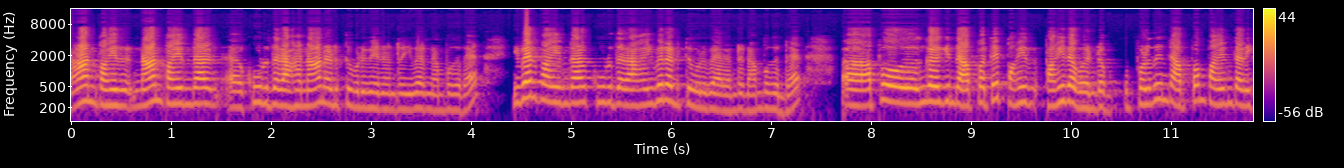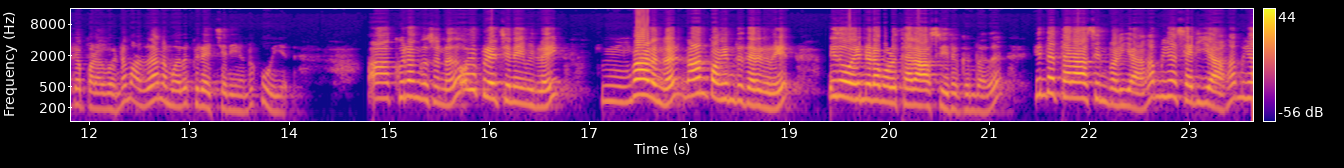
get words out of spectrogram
நான் பகிர் நான் பகிர்ந்தால் கூடுதலாக நான் எடுத்து விடுவேன் என்று இவர் நம்புகிறார். இவர் பகிர்ந்தால் கூடுதலாக இவர் எடுத்து விடுவார் என்று நம்புகின்றார். அப்போது எங்களுக்கு இந்த அப்பத்தை பகிர் பகிர வேண்டும். இப்பொழுது இந்த அப்பம் பகிர்ந்தளிக்கப்பட வேண்டும். அதுதான் நமது பிரச்சனை என்று கூறியது. குரங்கு சொன்னது ஒரு பிரச்சனையும் இல்லை. வாருங்கள் நான் பகிர்ந்து தருகிறேன். இதோ என்னிடம் ஒரு தராசு இருக்கின்றது. இந்த தராசின் வழியாக மிக சரியாக மிக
